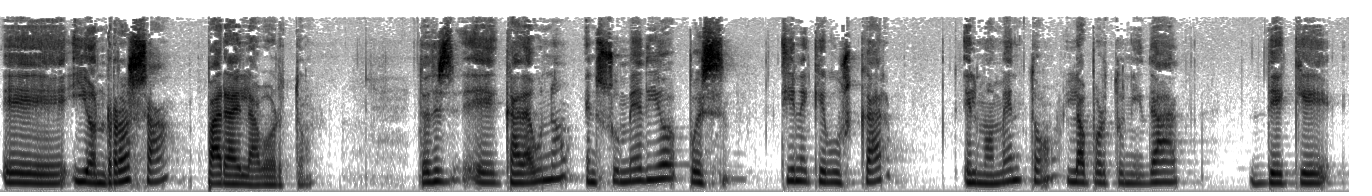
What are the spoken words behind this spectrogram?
eh, y honrosa para el aborto. Entonces, eh, cada uno en su medio, pues tiene que buscar el momento, la oportunidad de que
